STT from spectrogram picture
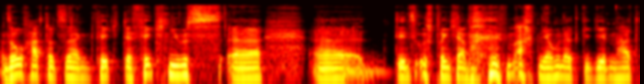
Und so hat sozusagen Fake, der Fake News, äh, äh, den es ursprünglich ja im 8. Jahrhundert gegeben hat,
